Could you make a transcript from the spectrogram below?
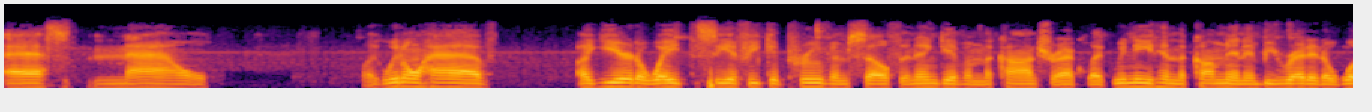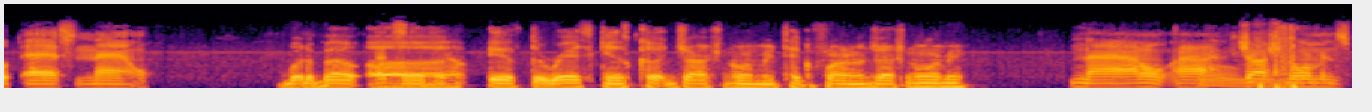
ass now. Like we don't have a year to wait to see if he could prove himself and then give him the contract. Like we need him to come in and be ready to whoop ass now. What about uh, if the Redskins cut Josh Norman, take a flyer on Josh Norman? Nah, I don't. Uh, Josh. Norman's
